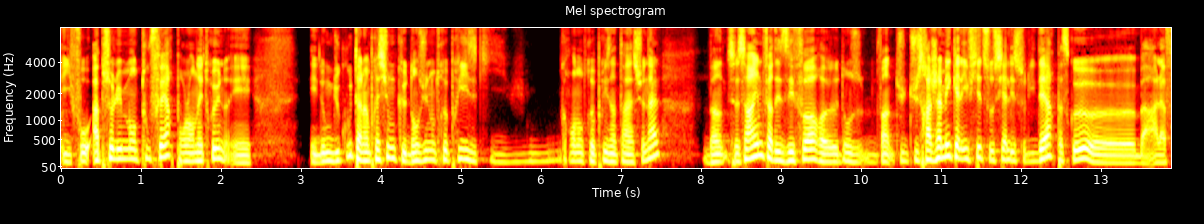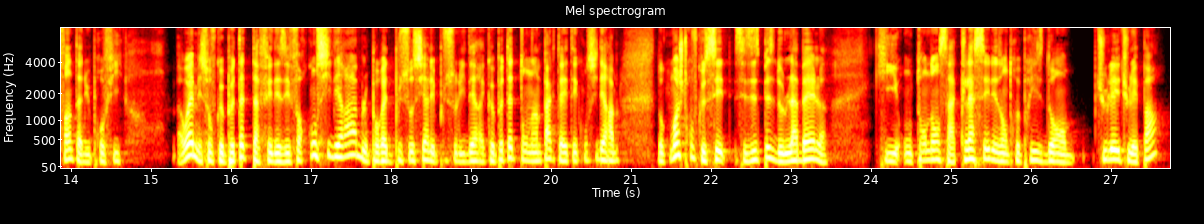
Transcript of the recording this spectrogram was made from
il faut absolument tout faire pour en être une. Et, et donc, du coup, tu as l'impression que dans une entreprise qui, grande entreprise internationale, ben, ça sert à rien de faire des efforts. euh, dans, enfin, tu, tu seras jamais qualifié de social et solidaire parce que, euh, bah, à la fin, tu as du profit. Bah ouais, mais sauf que peut-être tu as fait des efforts considérables pour être plus social et plus solidaire et que peut-être ton impact a été considérable. Donc moi je trouve que c'est ces espèces de labels qui ont tendance à classer les entreprises dans tu l'es, tu l'es pas.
